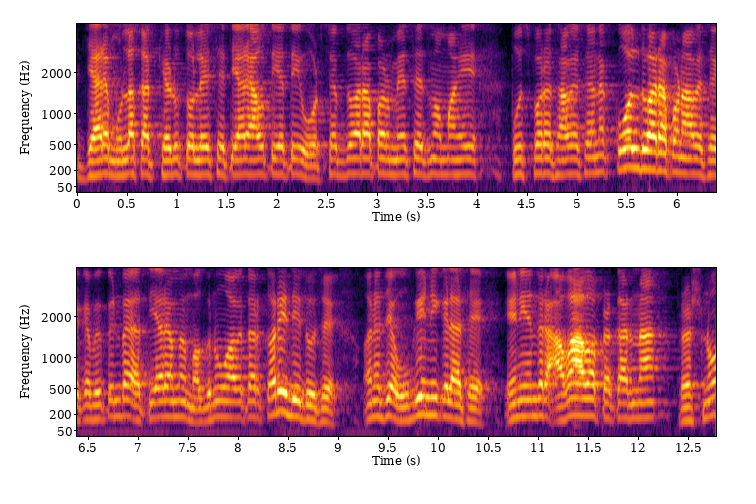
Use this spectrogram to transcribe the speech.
જ્યારે મુલાકાત ખેડૂતો લે છે, ત્યારે આવતી હતી. વોટ્સએપ દ્વારા પણ મેસેજમાં માહિતી પૂછપરછ આવે છે અને કોલ દ્વારા પણ આવે છે કે બિપિનભાઈ, અત્યારે અમે મગનું વાવેતર કરી દીધું છે અને જે ઉગી નીકળ્યા છે, એની અંદર આવા આવા પ્રકારના પ્રશ્નો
